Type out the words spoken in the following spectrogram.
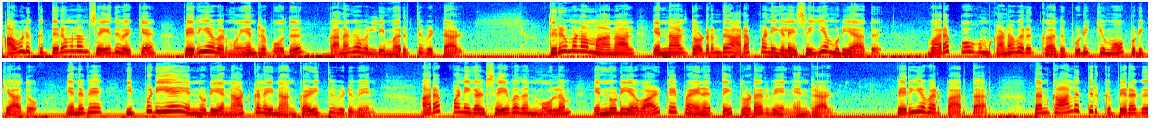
அவளுக்கு திருமணம் செய்து வைக்க பெரியவர் முயன்றபோது கனகவல்லி மறுத்துவிட்டாள். திருமணமானால் என்னால் தொடர்ந்து அறப்பணிகளை செய்ய முடியாது. வரப்போகும் கணவருக்கு அது பிடிக்குமோ பிடிக்காதோ? எனவே இப்படியே என்னுடைய நாட்களை நான் கழித்து விடுவேன். அறப்பணிகள் செய்வதன் மூலம் என்னுடைய வாழ்க்கை பயணத்தை தொடர்வேன் என்றாள். பெரியவர் பார்த்தார். தன் காலத்திற்கு பிறகு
